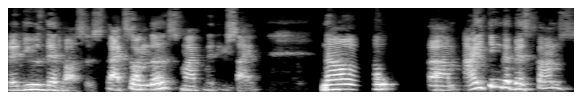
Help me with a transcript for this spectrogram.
reduce their losses. That's on the smart meter side. Now, um, I think the discoms,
